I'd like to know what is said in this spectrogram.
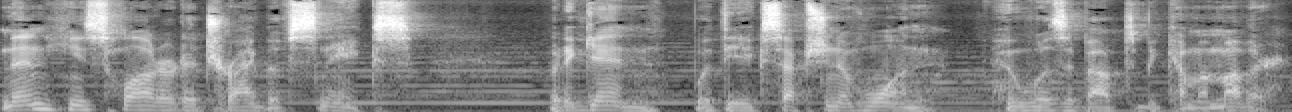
Then he slaughtered a tribe of snakes, but again, with the exception of one who was about to become a mother.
